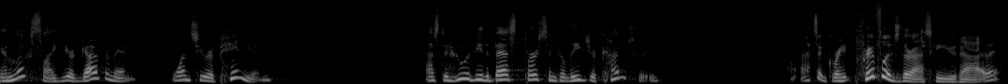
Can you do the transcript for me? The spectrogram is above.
it looks like your government wants your opinion as to who would be the best person to lead your country. That's a great privilege they're asking you that.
